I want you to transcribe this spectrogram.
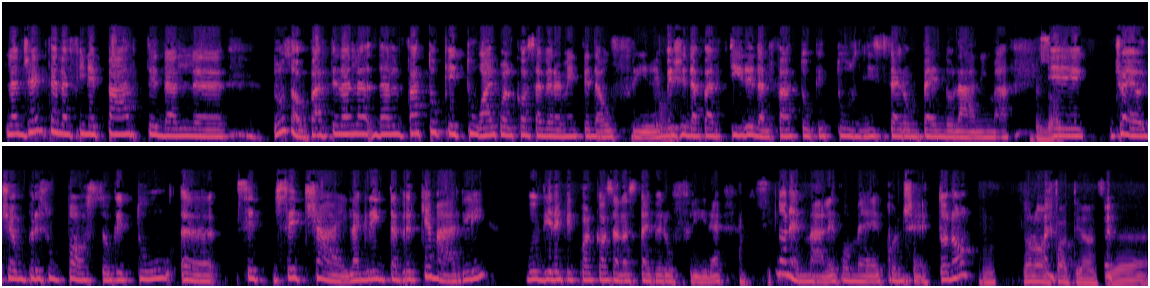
la gente alla fine parte dal, so, parte dal, dal, fatto che tu hai qualcosa veramente da offrire, invece da partire dal fatto che tu gli stai rompendo l'anima. Esatto. E, cioè c'è un presupposto che tu, eh, se, se c'hai la grinta per chiamarli, vuol dire che qualcosa la stai per offrire. Non è male come concetto, no? No, no, infatti, anzi, è,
